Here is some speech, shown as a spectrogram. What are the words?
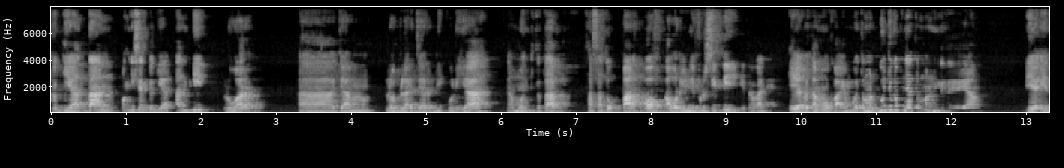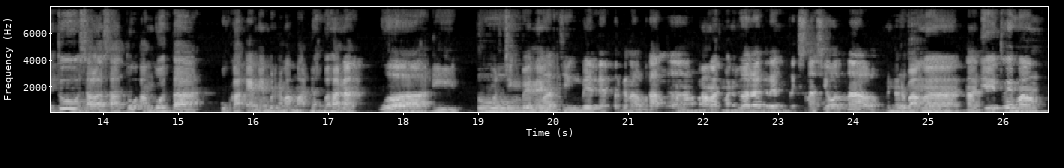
kegiatan, pengisian kegiatan di luar eh, jam lo belajar di kuliah, namun tetap salah satu part of our university gitu kan ya. Iya. Terutama UKM. Gue temen gue juga punya temen gitu ya yang dia itu salah satu anggota UKM yang bernama Madah Bahana. Wah itu Marching band-nya. marching band-nya terkenal banget. Kenal banget Madah juara. Grand Prix nasional. Bener banget. Nah dia itu emang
